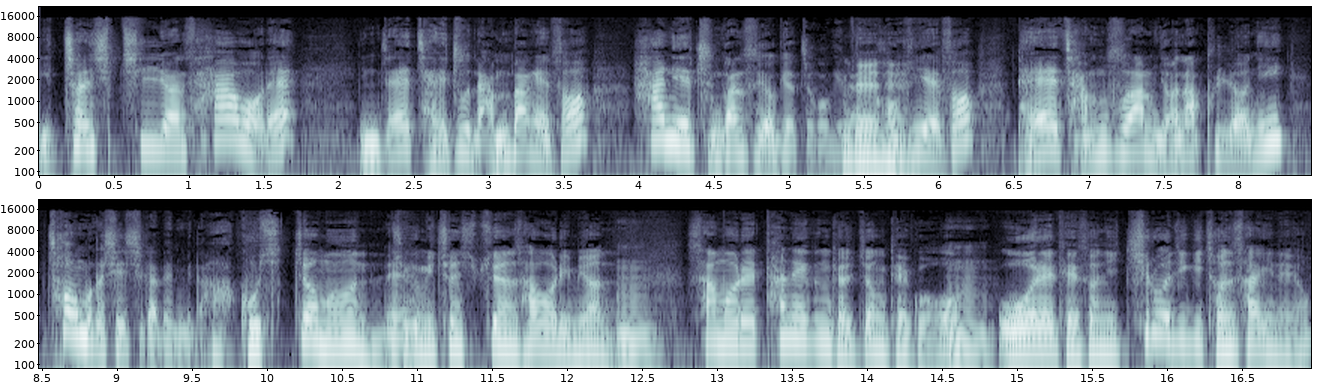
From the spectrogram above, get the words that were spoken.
2017년 4월에 이제 제주 남방에서 한일 중간 수역이었죠 거기는 네네. 거기에서 대잠수함 연합 훈련이 처음으로 실시가 됩니다. 아, 그 시점은 네. 지금 2017년 4월이면 음. 3월에 탄핵은 결정되고 음. 5월에 대선이 치러지기 전 사이네요.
